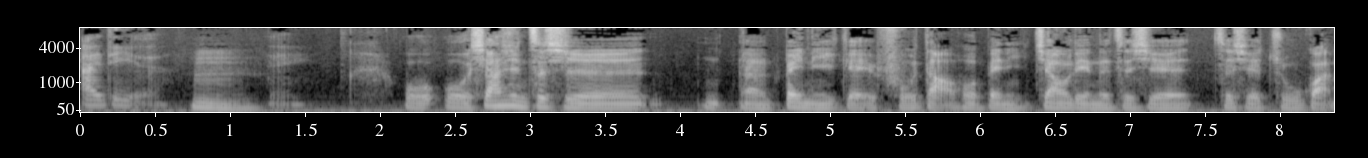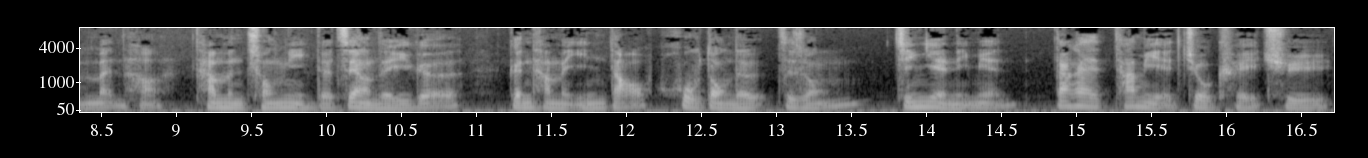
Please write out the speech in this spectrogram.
idea。嗯，对，我我相信这些嗯呃被你给辅导或被你教练的这些这些主管们哈，他们从你的这样的一个跟他们引导互动的这种经验里面，大概他们也就可以去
